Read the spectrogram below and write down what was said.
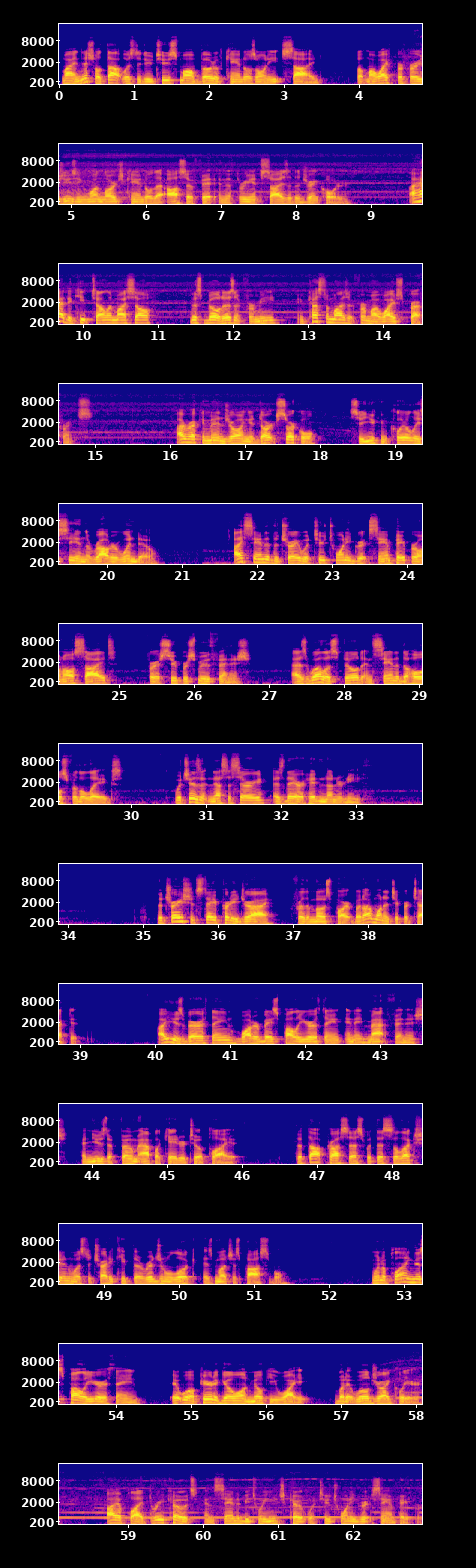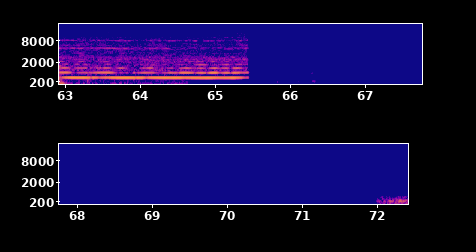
My initial thought was to do two small votive candles on each side, but my wife prefers using one large candle that also fit in the 3 inch size of the drink holder. I had to keep telling myself, this build isn't for me, and customize it for my wife's preference. I recommend drawing a dark circle so you can clearly see in the router window. I sanded the tray with 220 grit sandpaper on all sides for a super smooth finish, as well as filled and sanded the holes for the legs which isn't necessary as they are hidden underneath. The tray should stay pretty dry for the most part, but I wanted to protect it. I used Varathane water-based polyurethane in a matte finish and used a foam applicator to apply it. The thought process with this selection was to try to keep the original look as much as possible. When applying this polyurethane, it will appear to go on milky white, but it will dry clear. I applied three coats and sanded between each coat with 220 grit sandpaper.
